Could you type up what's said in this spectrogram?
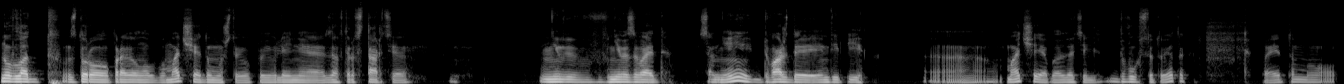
Ну, Влад здорово провел оба матча. Я думаю, что его появление завтра в старте не, не вызывает сомнений. Дважды MVP э, матча и обладатель двух статуэток. Поэтому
